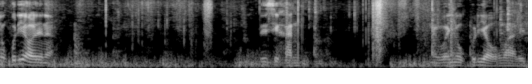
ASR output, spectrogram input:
ยกผู้เดียวเลยนะดิสิคันไม่ว่ายกผู้เดียวออกมาเลย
